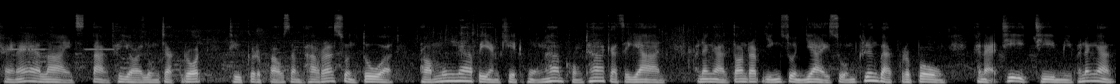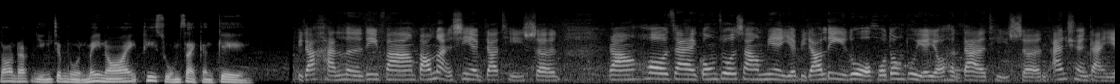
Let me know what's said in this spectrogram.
China Airlines ต่างทยอยลงจากรถ ถือกระเป๋าสัมภาระส่วนตัว ร้อมมุ่งหน้าไปยังเขตห่วงห้ามของท่าอากาศยาน พนักงานต้อนรับหญิงส่วนใหญ่สวมเครื่องแบบกระโปรง ขณะที่อีกทีมมีพนักงานต้อนรับหญิงจำนวนไม่น้อยที่สวมใส่กางเกง 比较寒冷的地方，保暖性也比较提升，然后在工作上面也比较利落，活动度也有很大的提升，安全感也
